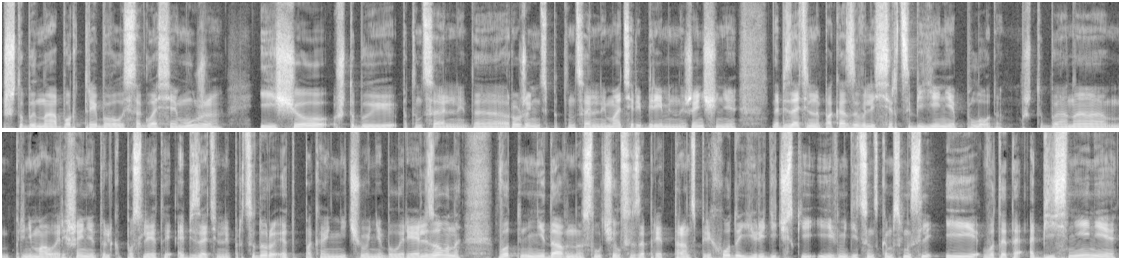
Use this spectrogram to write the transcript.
чтобы на аборт требовалось согласие мужа, и еще, чтобы потенциальной, да, роженице, потенциальной матери, беременной женщине обязательно показывали сердцебиение плода, чтобы она принимала решение только после этой обязательной процедуры. Это пока ничего не было реализовано. Вот недавно случился запрет трансперехода юридический и в медицинском смысле, и вот это объяснение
